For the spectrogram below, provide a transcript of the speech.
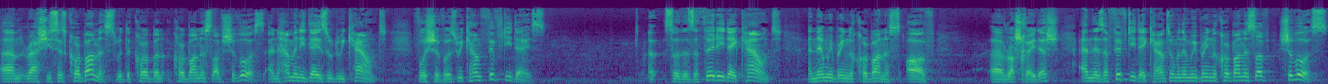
um, Rashi says Korbanus, with the korban, korbanos of Shavuos. And how many days would we count for Shavuos? We count fifty days. Uh, so there's a thirty-day count, and then we bring the korbanos of uh, Rosh Chodesh, and there's a fifty-day count, and then we bring the korbanos of Shavuos.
